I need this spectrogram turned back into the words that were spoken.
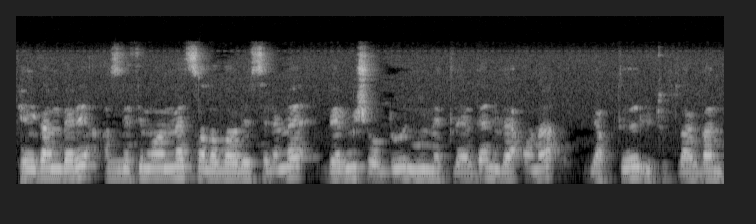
peygamberi Hazreti Muhammed sallallahu aleyhi ve selleme vermiş olduğu nimetlerden ve ona yaptığı lütuflardan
